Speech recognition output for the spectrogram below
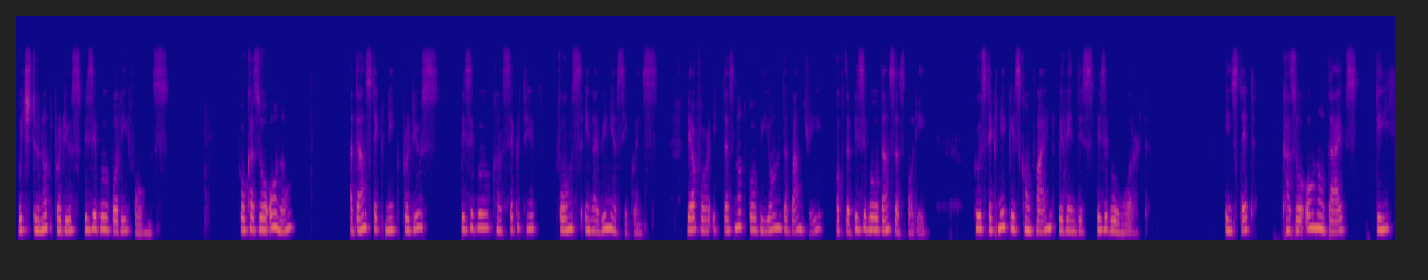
which do not produce visible body forms. For Kazuo Ono, a dance technique produces visible consecutive forms in a linear sequence. Therefore, it does not go beyond the boundary of the visible dancer's body, whose technique is confined within this visible world. Instead, Kazuo Ono dives deep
